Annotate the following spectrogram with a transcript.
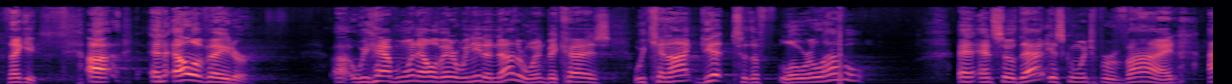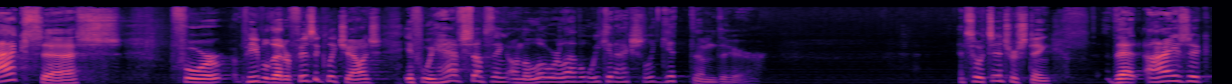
thank you. Uh, an elevator. Uh, we have one elevator. We need another one because we cannot get to the lower level. And, and so that is going to provide access for people that are physically challenged, if we have something on the lower level, we can actually get them there. And so it's interesting that Isaac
